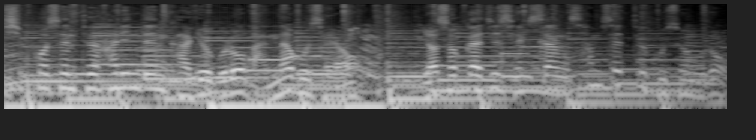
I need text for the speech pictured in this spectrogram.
20% 할인된 가격으로 만나보세요. 6가지 색상 3세트 구성으로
